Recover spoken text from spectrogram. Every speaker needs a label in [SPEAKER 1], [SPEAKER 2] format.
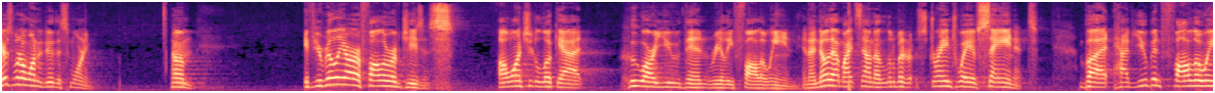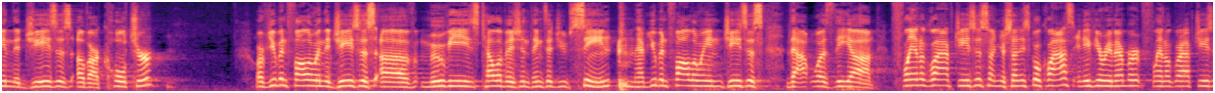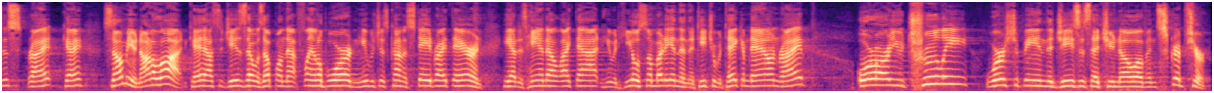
[SPEAKER 1] Here's what I want to do this morning. Um, if you really are a follower of Jesus, I want you to look at who are you then really following? And I know that might sound a little bit a strange way of saying it, but have you been following the Jesus of our culture? Or have you been following the Jesus of movies, television, things that you've seen? have you been following Jesus that was the uh, flannel graph Jesus on your Sunday school class? Any of you remember flannel graph Jesus, right? Okay. Some of you, not a lot. Okay. That's the Jesus that was up on that flannel board and he was just kind of stayed right there and he had his hand out like that and he would heal somebody and then the teacher would take him down, right? Or are you truly worshiping the Jesus that you know of in Scripture?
